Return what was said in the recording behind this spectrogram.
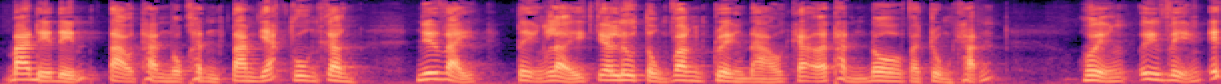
Ba địa điểm tạo thành một hình tam giác vuông cân. Như vậy, tiện lợi cho Lưu Tùng Văn truyền đạo cả ở Thành Đô và Trùng Khánh. Huyện Uy Viễn ít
